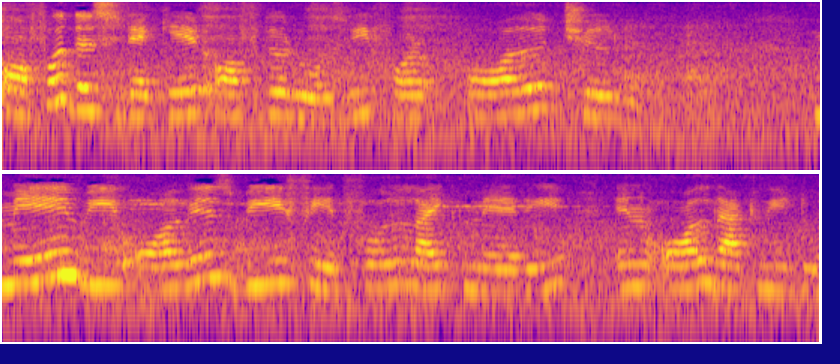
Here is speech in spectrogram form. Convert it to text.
Offer this decade of the Rosary for all children. May we always be faithful like Mary in all that we do.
